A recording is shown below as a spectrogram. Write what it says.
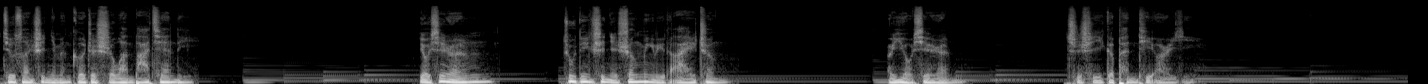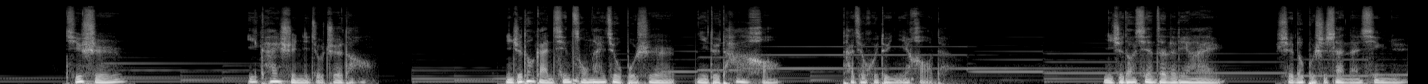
就算是你们隔着十万八千里，有些人注定是你生命里的癌症，而有些人只是一个喷嚏而已。其实，一开始你就知道，你知道感情从来就不是你对他好，他就会对你好的。你知道现在的恋爱，谁都不是善男信女，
